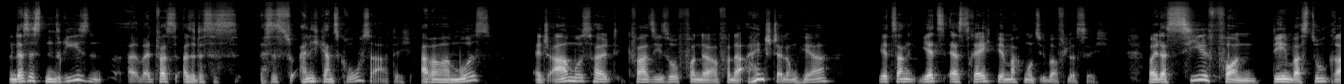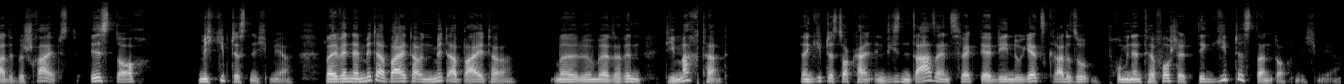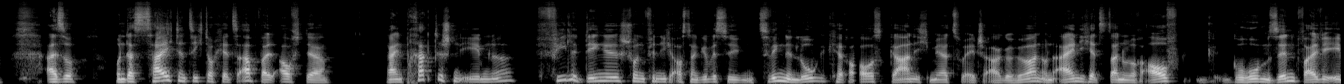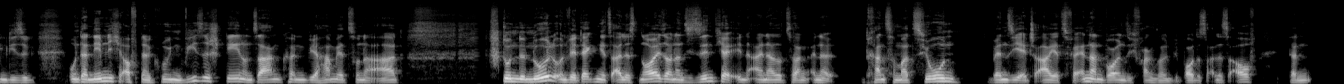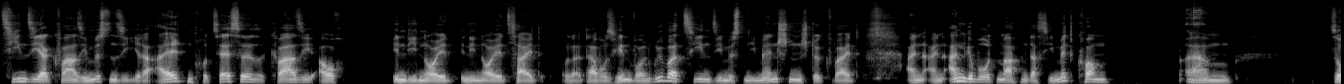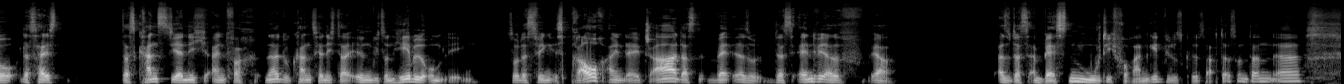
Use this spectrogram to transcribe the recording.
und das ist ein Riesen, äh, etwas, also das ist, das ist eigentlich ganz großartig, aber man muss, HR muss halt quasi so von der, von der Einstellung her jetzt sagen, jetzt erst recht, wir machen uns überflüssig. Weil das Ziel von dem, was du gerade beschreibst, ist doch, mich gibt es nicht mehr. Weil wenn der Mitarbeiter und Mitarbeiter, Mitarbeiterin die Macht hat, dann gibt es doch keinen, in diesem Daseinszweck, der, den du jetzt gerade so prominent hervorstellst, den gibt es dann doch nicht mehr. Also, und das zeichnet sich doch jetzt ab, weil auf der rein praktischen Ebene viele Dinge schon, finde ich, aus einer gewissen zwingenden Logik heraus gar nicht mehr zu HR gehören und eigentlich jetzt da nur noch aufgehoben sind, weil wir eben diese Unternehmen nicht auf einer grünen Wiese stehen und sagen können, wir haben jetzt so eine Art Stunde Null und wir decken jetzt alles neu, sondern sie sind ja in einer sozusagen einer Transformation. Wenn sie HR jetzt verändern wollen, sich fragen sollen, wie baut das alles auf, dann ziehen sie ja quasi, müssen sie ihre alten Prozesse quasi auch in die neue, in die neue Zeit oder da, wo sie hinwollen, rüberziehen. Sie müssen die Menschen ein Stück weit ein, ein Angebot machen, dass sie mitkommen. Ähm, so, das heißt, das kannst du ja nicht einfach, ne, du kannst ja nicht da irgendwie so einen Hebel umlegen. So, deswegen, es braucht ein HR, das, also, das entweder, ja, also das am besten mutig vorangeht, wie du es gesagt hast, und dann äh,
